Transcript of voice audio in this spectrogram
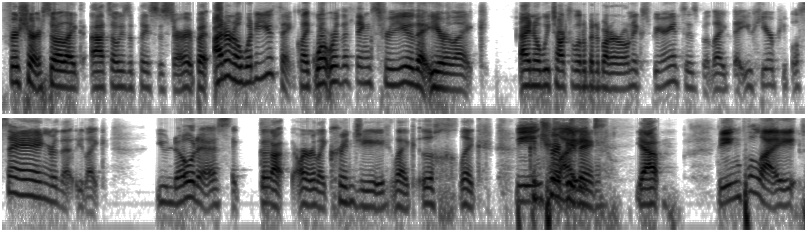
For sure. So like that's always a place to start, but I don't know what do you think? Like what were the things for you that you're like I know we talked a little bit about our own experiences, but like that you hear people saying or that you like you notice like got are like cringy, like ugh, like Being contributing. Polite. Yep being polite,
